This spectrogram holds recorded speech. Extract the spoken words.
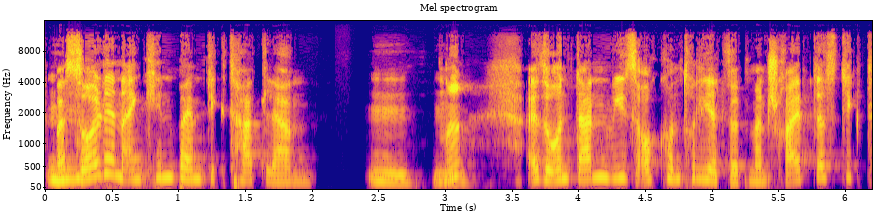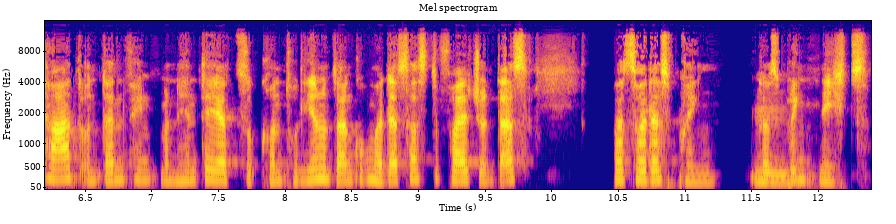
Mhm. Was soll denn ein Kind beim Diktat lernen? Mhm. Ne? Also und dann, wie es auch kontrolliert wird. Man schreibt das Diktat und dann fängt man hinterher zu kontrollieren und sagen, guck mal, das hast du falsch und das. Was soll das bringen? Das mhm. bringt nichts.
